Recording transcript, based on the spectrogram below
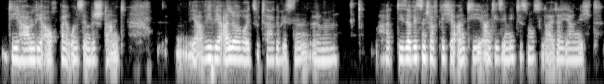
die haben wir auch bei uns im Bestand. Ja, wie wir alle heutzutage wissen, ähm, hat dieser wissenschaftliche Anti Antisemitismus leider ja nicht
